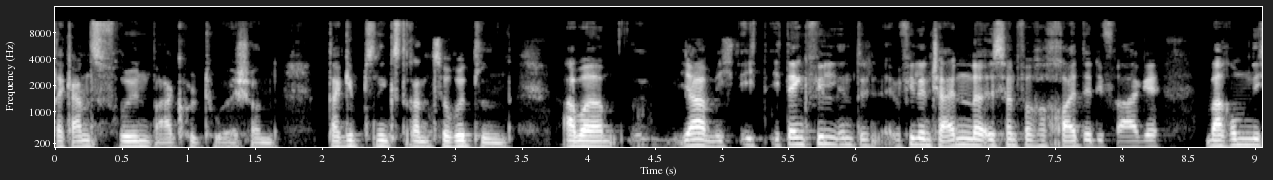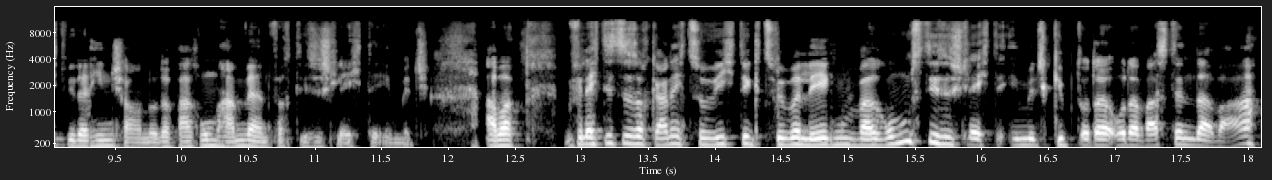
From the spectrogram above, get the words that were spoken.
der ganz frühen Barkultur schon. Da gibt's nichts dran zu rütteln. Aber ja, ich, ich, ich denke, viel, viel entscheidender ist einfach auch heute die Frage, warum nicht wieder hinschauen oder warum haben wir einfach dieses schlechte Image. Aber vielleicht ist es auch gar nicht so wichtig zu überlegen, warum es dieses schlechte Image gibt oder, oder was denn da war.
